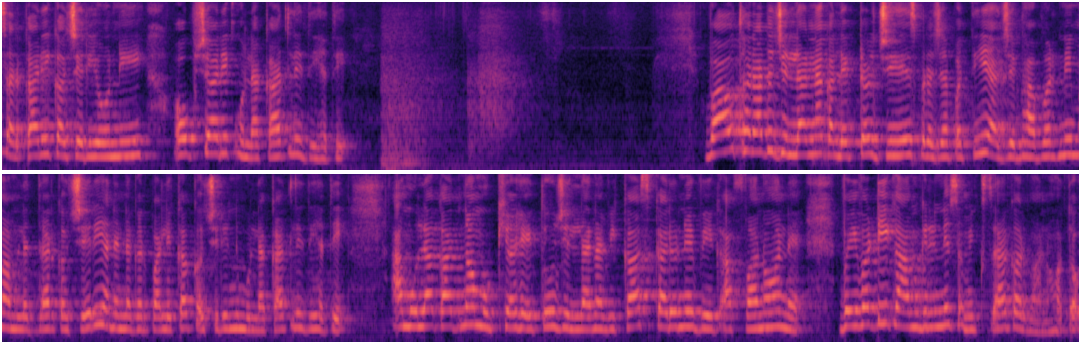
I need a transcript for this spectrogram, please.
સરકારી કચેરીઓની ઔપચારિક મુલાકાત લીધી હતી. વાવ થરાદ જિલ્લાના કલેક્ટર જે એસ પ્રજાપતિએ આજે ભાભરની મામલતદાર કચેરી અને નગરપાલિકા કચેરીની મુલાકાત લીધી હતી. આ મુલાકાતનો મુખ્ય હેતુ જિલ્લાના વિકાસ કાર્યોને વેગ આપવાનો અને વહીવટી કામગીરીની સમીક્ષા કરવાનો હતો.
